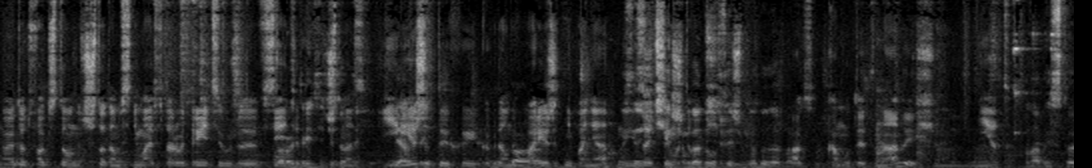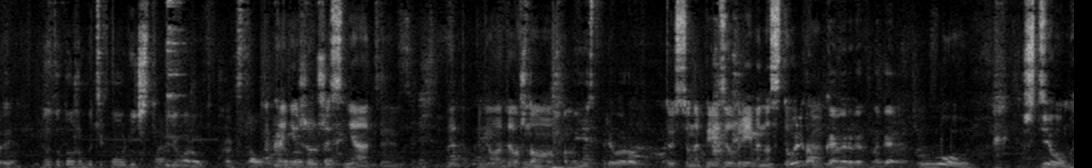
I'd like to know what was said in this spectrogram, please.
Ну и тот факт, что он что там снимает второй, третий уже все Второй, эти третий, 15, четвертый, и пятый. режет их, и когда он Да. их порежет непонятно, и зачем в это следующем году, вообще? в следующем году должно А быть. кому-то это надо еще? Нет. Надо истории. Но это должен быть технологический переворот, как стал Так они же уже сняты. Я так поняла, что, давно. потому что там и есть переворот. То есть он опередил время настолько? Там камера вверх ногами. Воу. Ждем.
